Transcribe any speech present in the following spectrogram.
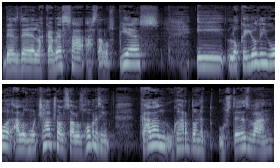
desde la cabeza hasta los pies. Y lo que yo digo a los muchachos, a los jóvenes, cada lugar donde ustedes van,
